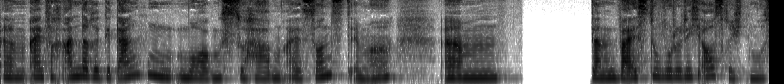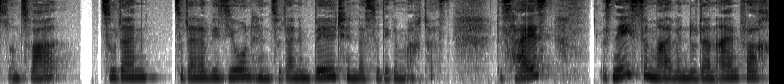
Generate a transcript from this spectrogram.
ähm, einfach andere Gedanken morgens zu haben als sonst immer, ähm, dann weißt du, wo du dich ausrichten musst. Und zwar zu, dein, zu deiner Vision hin, zu deinem Bild hin, das du dir gemacht hast. Das heißt, das nächste Mal, wenn du dann einfach,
